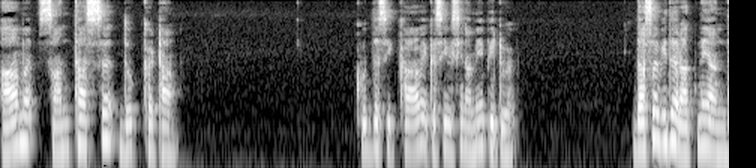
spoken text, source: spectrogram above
ආම සන්තස්ස දුක්ඛටං කුද්ද සික්ඛාව 129 පිටුව දසවිධ රත්නයන්ද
